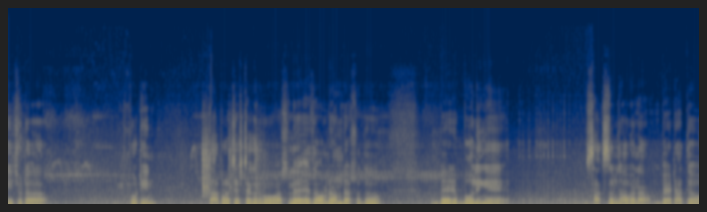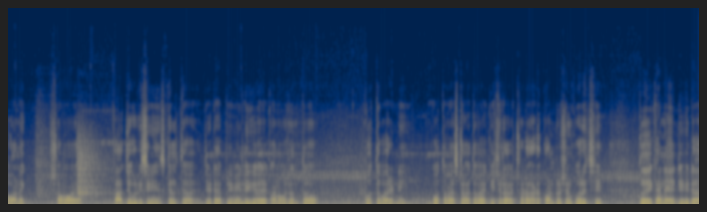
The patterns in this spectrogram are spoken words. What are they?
কিছুটা কঠিন। তারপরে চেষ্টা করব, আসলে এজ অলরাউন্ডার শুধু বোলিংয়ে সাকসেসফুল হবে না ব্যাট হাতেও অনেক সময় কার্যকরী কিছু ইনিংস খেলতে হয়, যেটা প্রিমিয়ার লিগে এখনও পর্যন্ত করতে পারিনি। গত ম্যাচটা হয়তো বা কিছুটা ছোটোখাটো কন্ট্রিবিউশন করেছি। তো এখানে এটা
